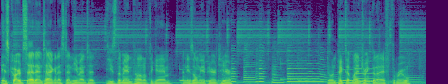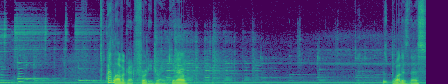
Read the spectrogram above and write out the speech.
His card said antagonist, and he meant it. He's the main villain of the game, and he's only appeared here. No one picked up my drink that I threw. I love a good fruity drink, you know? Whose blood is this?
